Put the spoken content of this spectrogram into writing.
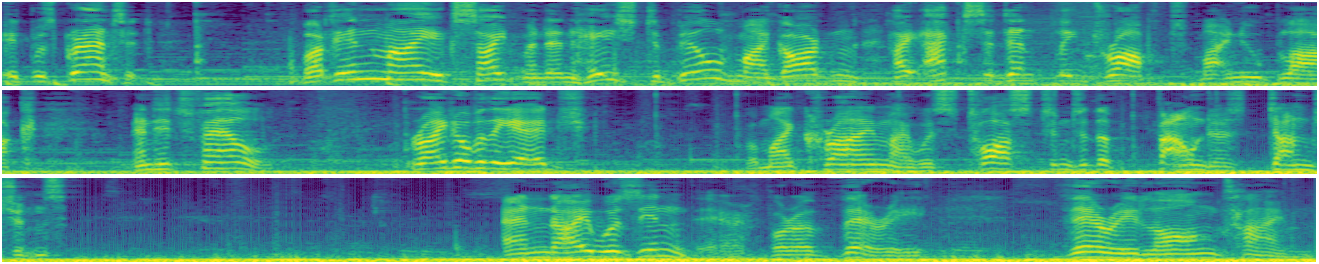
it was granted. But in my excitement and haste to build my garden, I accidentally dropped my new block, and it fell. Right over the edge. For my crime, I was tossed into the Founder's dungeons. And I was in there for a very, very long time.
